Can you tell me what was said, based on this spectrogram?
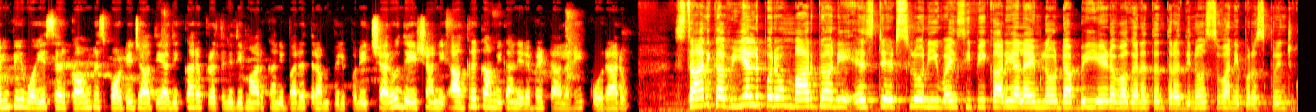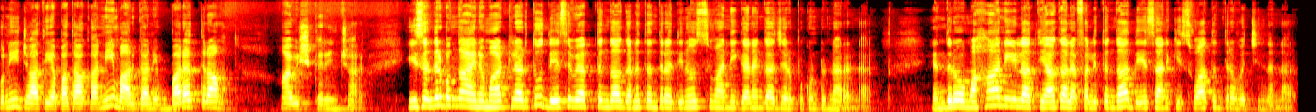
ఎంపీ వైఎస్ఆర్ కాంగ్రెస్ పార్టీ జాతీయ అధికార ప్రతినిధి మార్గాన్ని భరత్రాం పిలుపునిచ్చారు. దేశాన్ని అగ్రగామిగా నిలబెట్టాలని కోరారు. స్థానిక వియ్యలపురం మార్గాని ఎస్టేట్స్లోని వైసీపీ కార్యాలయంలో డెబ్బై ఏడవ గణతంత్ర దినోత్సవాన్ని పురస్కరించుకుని జాతీయ పతాకాన్ని మార్గాని భరత్రామ్ ఆవిష్కరించారు. ఈ సందర్భంగా ఆయన మాట్లాడుతూ దేశవ్యాప్తంగా గణతంత్ర దినోత్సవాన్ని ఘనంగా జరుపుకుంటున్నారన్నారు. ఎందరో మహానీయుల త్యాగాల ఫలితంగా దేశానికి స్వాతంత్రం వచ్చిందన్నారు.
